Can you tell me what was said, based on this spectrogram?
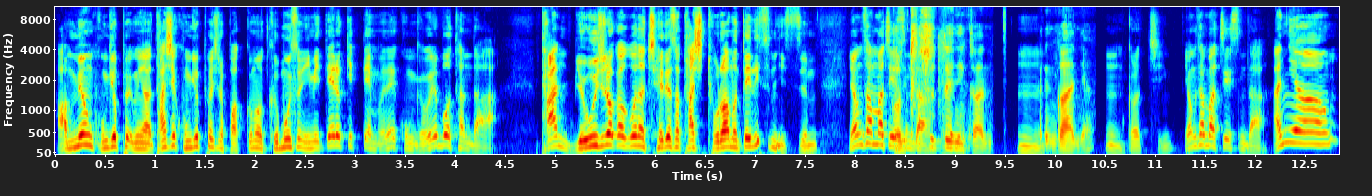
앞면 공격 표 그냥 다시 공격 표시를 바꾸면 그 모습은 이미 때렸기 때문에 공격을 못 한다. 단 묘지러 가거나 제대해서 다시 돌아오면 때릴 수는 있음. 영상 마치겠습니다. 투수되니까 음, 되는 거 아니야? 음 그렇지. 영상 마치겠습니다. 안녕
